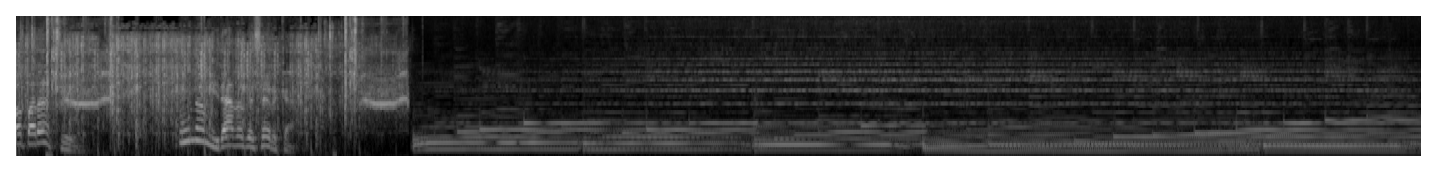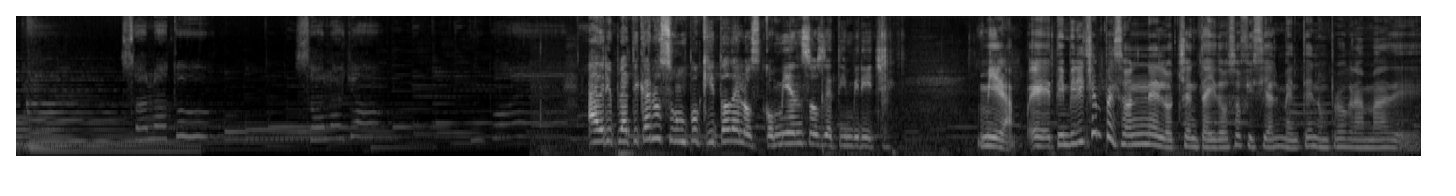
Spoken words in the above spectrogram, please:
Paparazzi. Una mirada de cerca. Solo tú, solo yo, un poema. Adri, platícanos un poquito de los comienzos de Timbiriche. Mira, eh, Timbiriche empezó en el 82 oficialmente en un programa de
